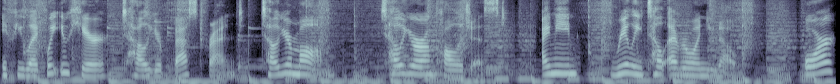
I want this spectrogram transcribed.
If you like what you hear, tell your best friend, tell your mom, tell your oncologist. I mean, really tell everyone you know. Or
